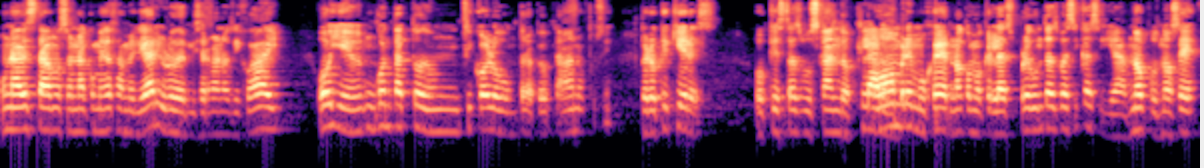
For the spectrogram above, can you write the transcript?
Una vez estábamos en una comida familiar y uno de mis hermanos dijo, ay, oye, un contacto de un psicólogo, un terapeuta. Ah, no, pues sí. ¿Pero qué quieres? ¿O qué estás buscando? Claro. Hombre, mujer, ¿no? Como que las preguntas básicas y ya, no, pues no sé.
